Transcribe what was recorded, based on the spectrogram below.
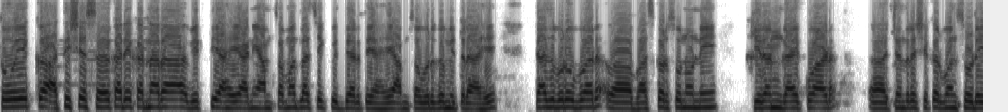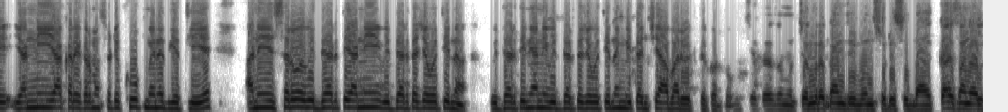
तो एक अतिशय सहकार्य करणारा व्यक्ती आहे आणि आमचा मधलाच एक विद्यार्थी आहे आमचा वर्गमित्र आहे. त्याचबरोबर भास्कर सोनोने किरण गायकवाड चंद्रशेखर बनसोडे यांनी या कार्यक्रमासाठी खूप मेहनत घेतली आहे. आणि सर्व विद्यार्थी आणि विद्यार्थ्याच्या वतीनं विद्यार्थिनी आणि विद्यार्थ्याच्या वतीनं मी त्यांचे आभार व्यक्त करतो. चंद्रकांतजी बनसोडे सुद्धा आहेत. काय सांगाल?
